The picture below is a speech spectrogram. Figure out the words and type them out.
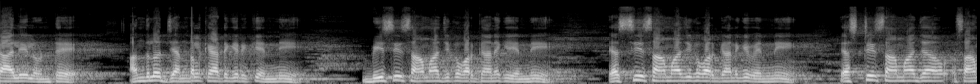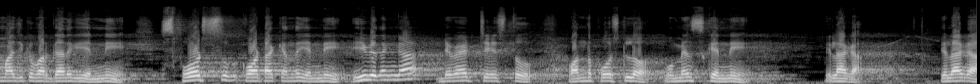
ఖాళీలు ఉంటే అందులో జనరల్ కేటగిరీకి ఎన్ని బీసీ సామాజిక వర్గానికి ఎన్ని ఎస్సీ సామాజిక వర్గానికి ఎన్ని ఎస్టీ సమాజ సామాజిక వర్గానికి ఎన్ని స్పోర్ట్స్ కోటా కింద ఎన్ని ఈ విధంగా డివైడ్ చేస్తూ వంద పోస్టులో ఉమెన్స్కి ఎన్ని? ఇలాగా ఇలాగా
